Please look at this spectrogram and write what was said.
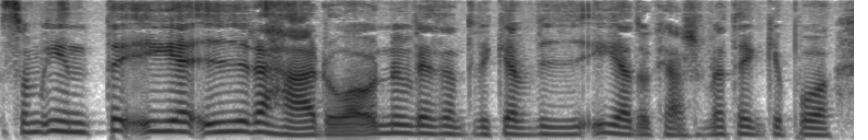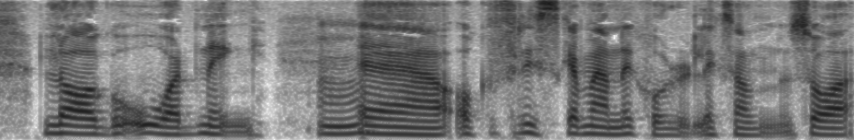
som inte är i det här då, och nu vet jag inte vilka vi är då kanske, men jag tänker på lag och ordning eh, och friska människor. Liksom, så.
